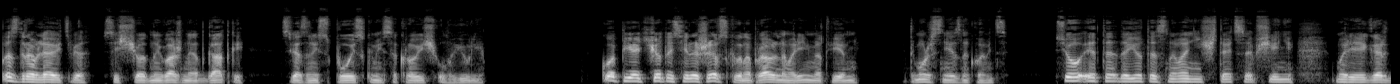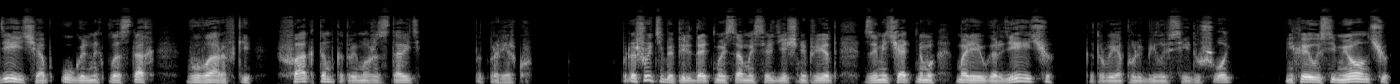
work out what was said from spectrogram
Поздравляю тебя с еще одной важной отгадкой — связанный с поисками сокровищ Улуюли. Копия отчета Серешевского направлена Марине Матвеевне, ты можешь с ней ознакомиться. Все это дает основание считать сообщение Марии Гордеевича об угольных пластах в Уваровке фактом, который может ставить под проверку. Прошу тебя передать мой самый сердечный привет замечательному Марию Гордеевичу, которого я полюбила всей душой, Михаилу Семеновичу,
